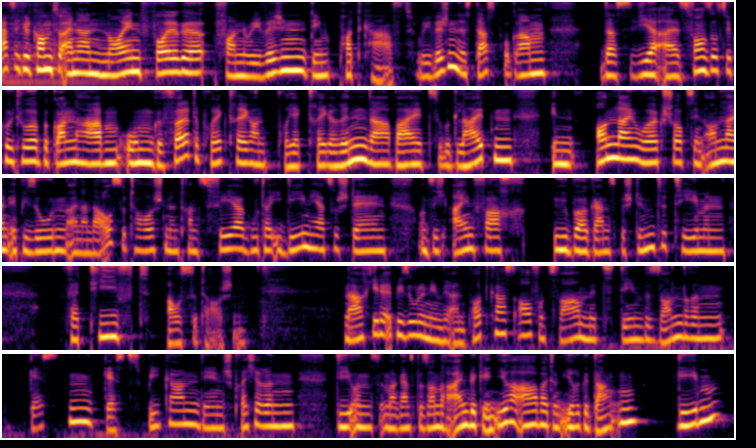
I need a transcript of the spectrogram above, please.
Herzlich willkommen zu einer neuen Folge von Revision, dem Podcast. Revision ist das Programm, das wir als Fonds Soziokultur begonnen haben, um geförderte Projektträger und Projektträgerinnen dabei zu begleiten, in Online-Workshops, in Online-Episoden einander auszutauschen, einen Transfer guter Ideen herzustellen und sich einfach über ganz bestimmte Themen vertieft auszutauschen. Nach jeder Episode nehmen wir einen Podcast auf und zwar mit den besonderen Gästen, Guest-Speakern, den Sprecherinnen, die uns immer ganz besondere Einblicke in ihre Arbeit und ihre Gedanken geben.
